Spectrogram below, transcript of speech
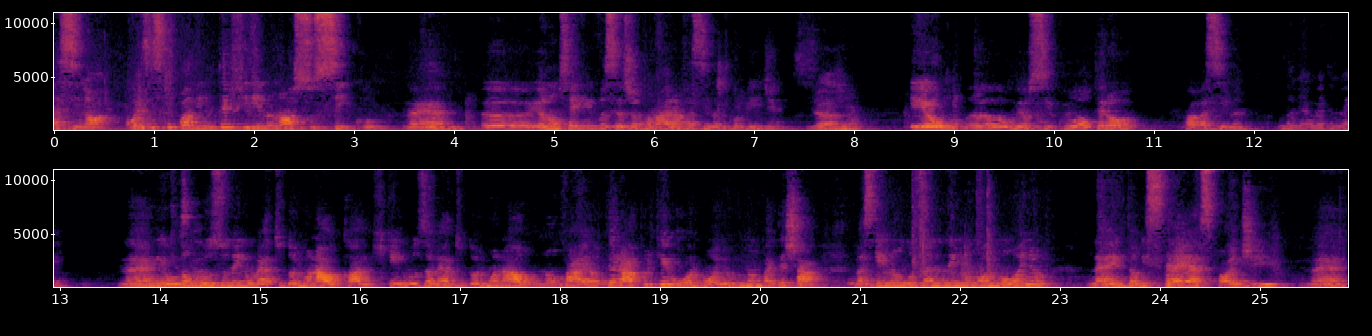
Assim, ó, coisas que podem interferir no nosso ciclo, né? Ah, eu não sei, vocês já tomaram a vacina do Covid? Já. Já. Eu, ah, o meu ciclo alterou com a vacina, O da minha mãe também. né? Eu não uso nenhum método hormonal. Claro que quem usa método hormonal não vai alterar porque o hormônio não vai deixar. Mas quem não usa nenhum hormônio, né? Então estresse pode, né?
